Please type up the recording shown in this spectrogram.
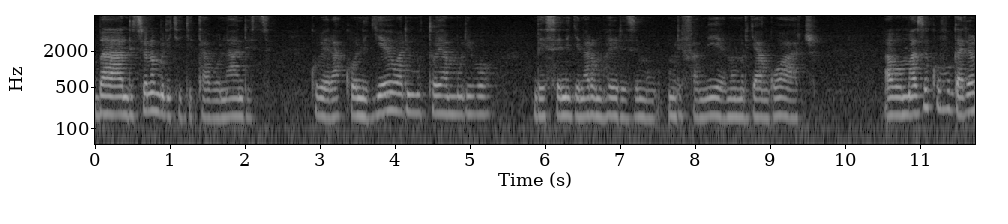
Banditse no muri iki gitabo nanditse kubera ko ni jyewe wari mutoya muri bo mbese nijye nari umuherezi mu- muri famiye mu muryango wacu. Abo maze kuvuga rero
